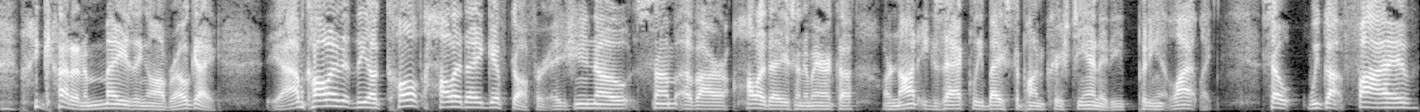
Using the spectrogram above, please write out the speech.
we got an amazing offer. Okay. Yeah, I'm calling it the occult holiday gift offer. As you know, some of our holidays in America are not exactly based upon Christianity, putting it lightly. So we've got five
